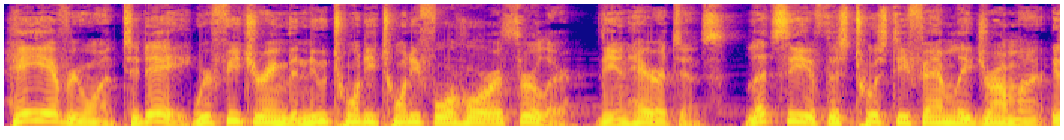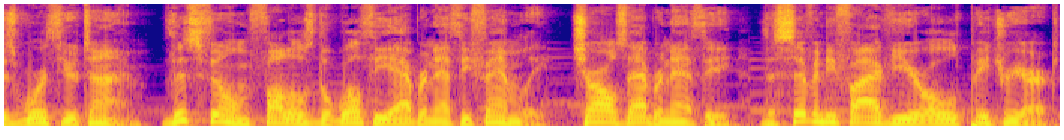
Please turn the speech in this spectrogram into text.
Hey everyone, today we're featuring the new 2024 horror thriller, The Inheritance. Let's see if this twisty family drama is worth your time. This film follows the wealthy Abernathy family. Charles Abernathy, the 75 year old patriarch,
